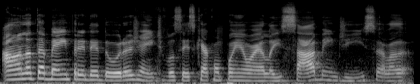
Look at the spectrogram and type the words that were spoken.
a Ana também é empreendedora, gente. Vocês que acompanham ela e sabem disso, ela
